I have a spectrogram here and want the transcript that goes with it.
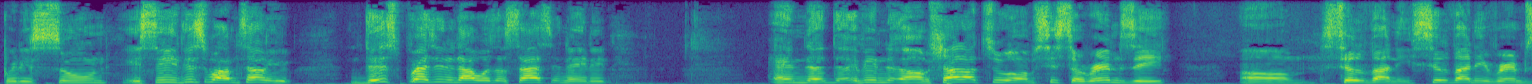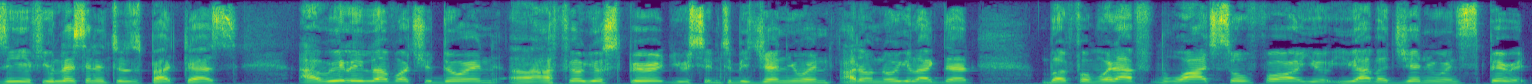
pretty soon. You see, this is what I'm telling you. This president that was assassinated, and the, the, even um, shout out to um, Sister Ramsey um, Silvani, Silvani Ramsey, if you're listening to this podcast, I really love what you're doing. Uh, I feel your spirit. You seem to be genuine. I don't know you like that, but from what I've watched so far, you you have a genuine spirit.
